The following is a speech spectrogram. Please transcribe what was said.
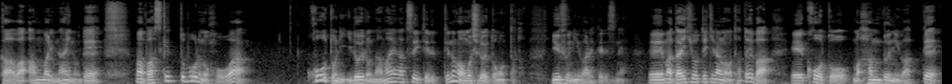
カーはあんまりないので、まあ、バスケットボールの方はコートにいろいろ名前がついてるっていうのが面白いと思ったと。いうふうに言われてですね、えーまあ代表的なのは例えば、えーコートをまあ半分に割って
